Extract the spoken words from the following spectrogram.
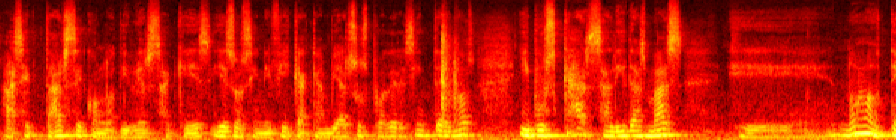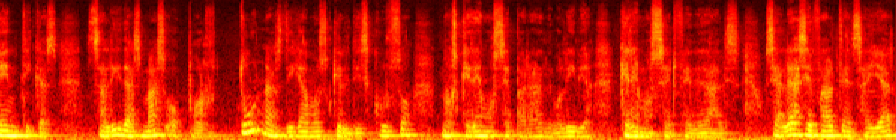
aceptarse con lo diversa que es, y eso significa cambiar sus poderes internos y buscar salidas más, eh, no auténticas, salidas más oportunas, digamos, que el discurso, nos queremos separar de Bolivia, queremos ser federales. O sea, le hace falta ensayar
